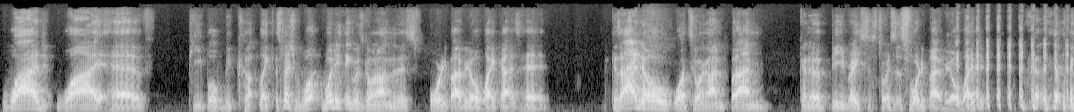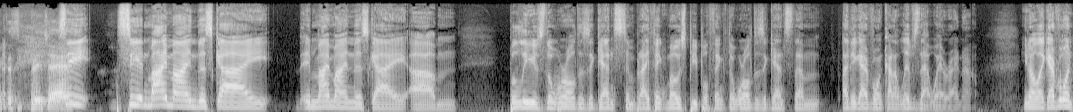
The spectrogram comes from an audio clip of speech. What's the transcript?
why why have people become like, especially what What do you think was going on in this forty five year old white guy's head? Because I know what's going on, but I'm gonna be racist towards this forty five year old white dude, like this bitch ass. See see in my mind this guy in my mind this guy um believes the world is against him, but I think most people think the world is against them. I think everyone kind of lives that way right now. You know, like everyone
